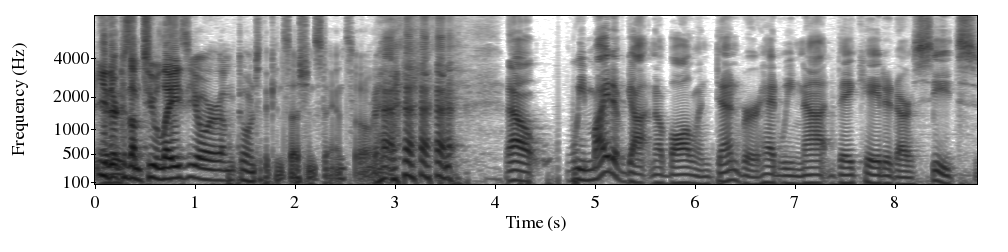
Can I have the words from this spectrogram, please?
Either because I'm too lazy or I'm going to the concession stand. So Now, we might have gotten a ball in Denver had we not vacated our seats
